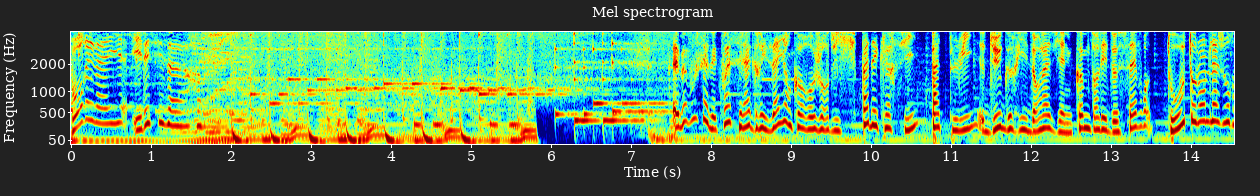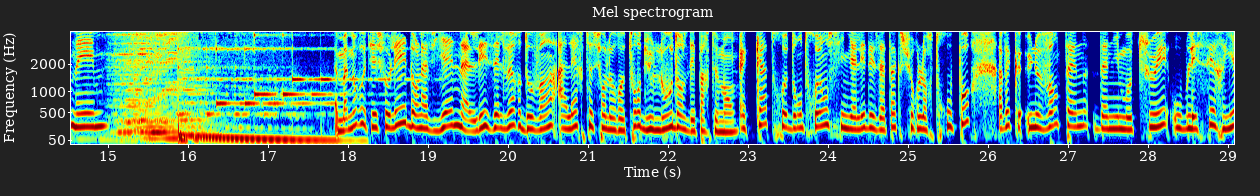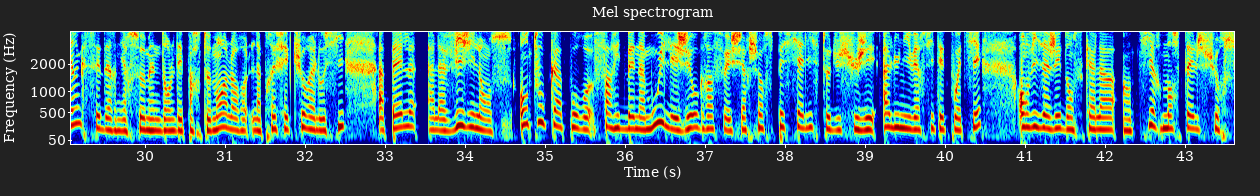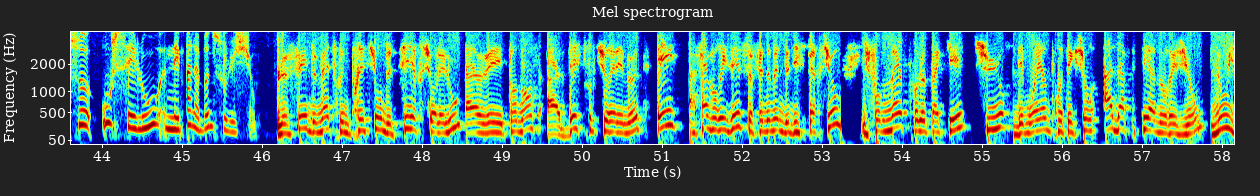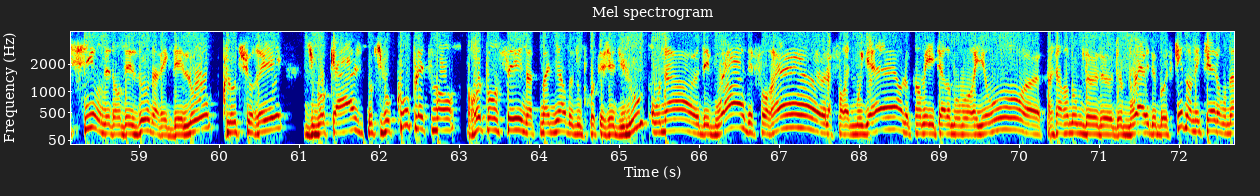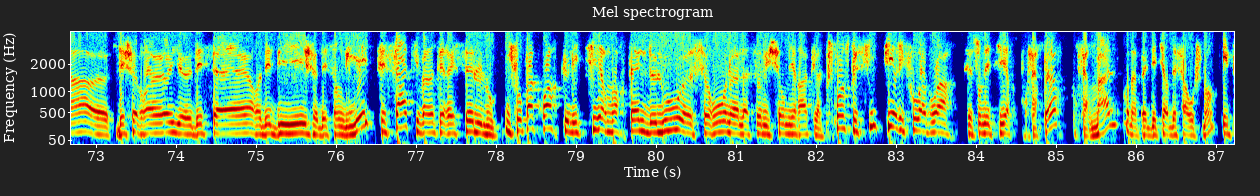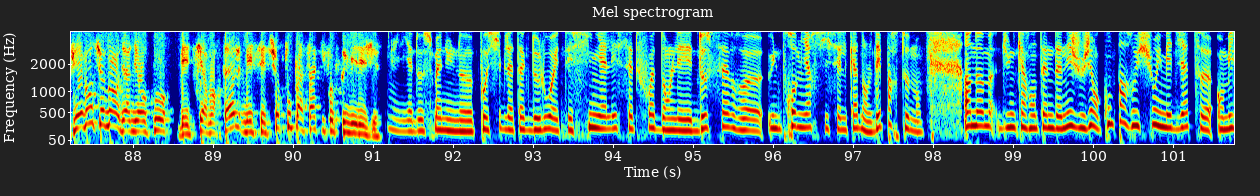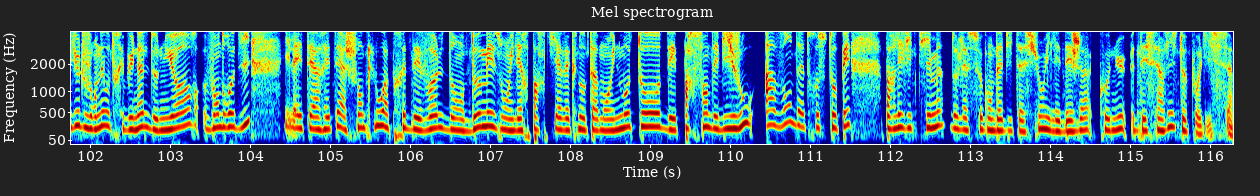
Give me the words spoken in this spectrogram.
Bon réveil, il est 6 heures. Eh ben vous savez quoi, c'est la grisaille encore aujourd'hui. Pas d'éclaircies, pas de pluie, du gris dans la Vienne comme dans les Deux-Sèvres tout au long de la journée. Manon Vautier-Cholet, dans la Vienne, les éleveurs d'ovins alertent sur le retour du loup dans le département. Quatre d'entre eux ont signalé des attaques sur leurs troupeaux avec une vingtaine d'animaux tués ou blessés rien que ces dernières semaines dans le département. Alors la préfecture, elle aussi, appelle à la vigilance. En tout cas pour Farid Benamou, il est géographe et chercheur spécialiste du sujet à l'université de Poitiers. Envisager dans ce cas-là un tir mortel sur ceux ou ces loups n'est pas la bonne solution le fait de mettre une pression de tir sur les loups avait tendance à déstructurer les meutes et à favoriser ce phénomène de dispersion. Il faut mettre le paquet sur des moyens de protection adaptés à nos régions. Nous, ici, on est dans des zones avec des lots clôturés, du bocage. Donc il faut complètement repenser notre manière de nous protéger du loup. On a euh, des bois, des forêts, euh, la forêt de Mouillère, le camp militaire de Montmorillon, euh, un certain nombre de, de, bois et de bosquets dans lesquels on a des chevreuils, des cerfs, des biches, des sangliers. C'est ça qui va intéresser le loup. Il ne faut pas croire que les tirs mortels de loup seront la, la solution miracle. Je pense que si tir il faut avoir, ce sont des tirs pour faire peur, pour faire mal, qu'on appelle des tirs d'effarouchement, et puis éventuellement en dernier recours des tirs mortels, mais c'est surtout pas ça qu'il faut privilégier. Il y a deux semaines, une possible attaque de loup a été signalée cette fois dans les Deux-Sèvres, une première si c'est le cas dans le département. Un homme d'une quarantaine d'années jugé en comparution immédiate en milieu de journée au tribunal de Niort. Vendredi, il a été arrêté à Chanteloup après des vols dans deux maisons. Il est reparti avec notamment une moto, des parfums, des bijoux avant d'être stoppé par les victimes de la seconde habitation. Il est déjà connu des services de police.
